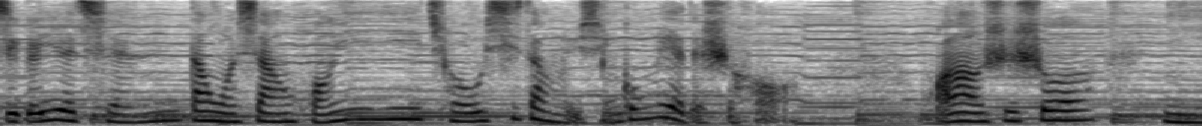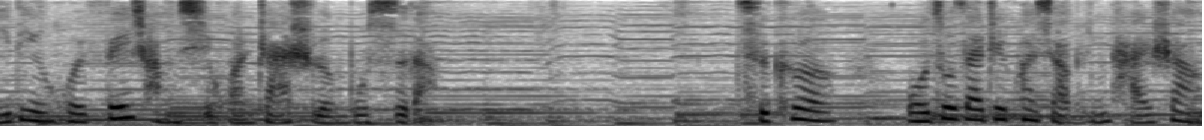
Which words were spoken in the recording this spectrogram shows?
几个月前，当我向黄依依求西藏旅行攻略的时候，黄老师说：“你一定会非常喜欢扎什伦布寺的。”此刻，我坐在这块小平台上，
